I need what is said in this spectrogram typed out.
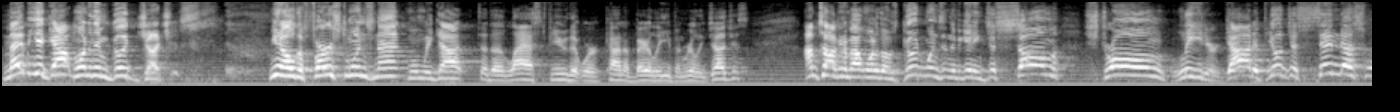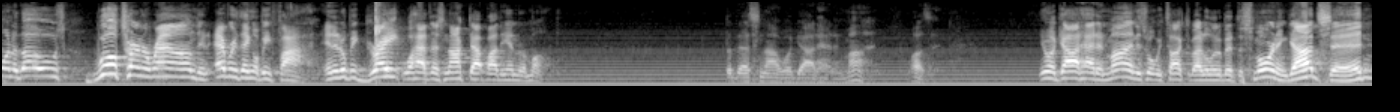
maybe you got one of them good judges. You know, the first one's not when we got to the last few that were kind of barely even really judges. I'm talking about one of those good ones in the beginning, just some strong leader. God, if you'll just send us one of those, we'll turn around and everything will be fine. And it'll be great. We'll have this knocked out by the end of the month. But that's not what God had in mind, was it? You know what God had in mind is what we talked about a little bit this morning. God said,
